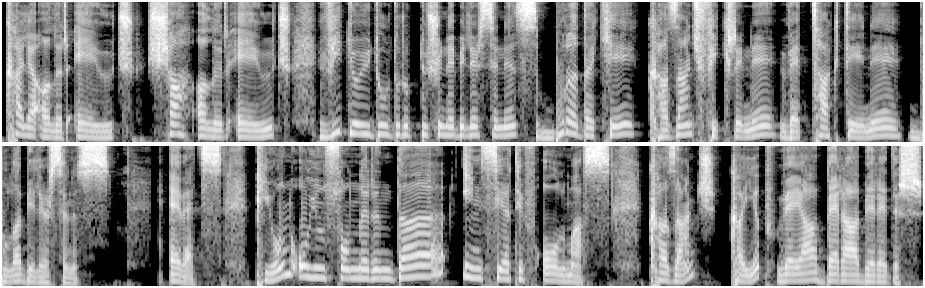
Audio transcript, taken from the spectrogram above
kale alır E3, şah alır E3 videoyu durdurup düşünebilirsiniz. Buradaki kazanç fikrini ve taktiğini bulabilirsiniz. Evet, piyon oyun sonlarında inisiyatif olmaz. Kazanç, kayıp veya beraberedir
